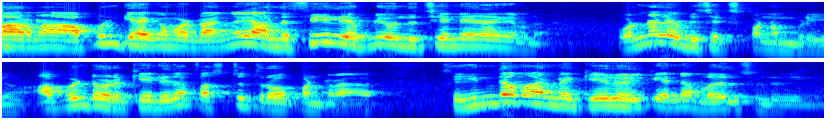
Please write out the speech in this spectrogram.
மாறினா அப்படின்னு கேட்க மாட்டாங்க. அந்த ஃபீல் எப்படி வந்துச்சு என்ன கேட்க ஒன்னால எப்படி செக்ஸ் பண்ண முடியும்? அப்படின்ற ஒரு கேள்வி தான் ஃபர்ஸ்ட் த்ரோ பண்றாங்க. ஸோ இந்த மாதிரியான கேள்விகளுக்கு என்ன பதில் சொல்லுவீங்க?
